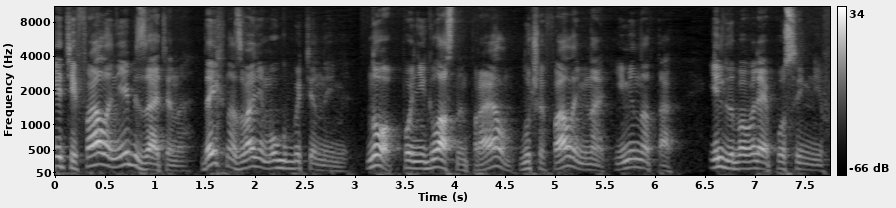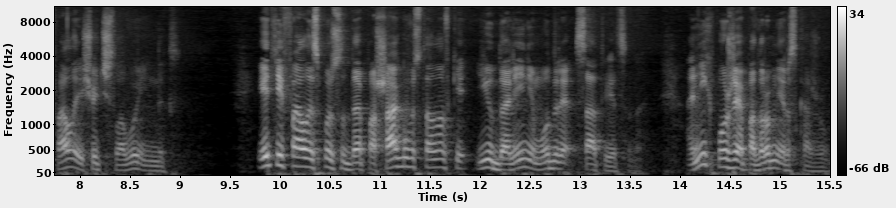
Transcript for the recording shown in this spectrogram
эти файлы не обязательно, да их названия могут быть иными. Но по негласным правилам лучше файл имена именно так, или добавляя после имени файла еще числовой индекс. Эти файлы используются для пошаговой установки и удаления модуля соответственно. О них позже я подробнее расскажу.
